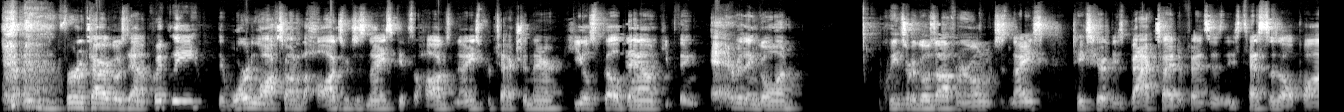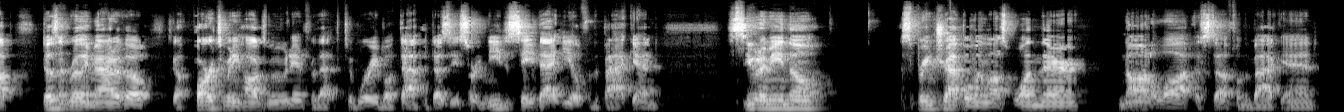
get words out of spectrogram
Inferno Tower goes down quickly. The Warden locks onto the Hogs, which is nice. Gives the Hogs nice protection there. Heal spell down. Keep thing, everything going. Queen sort of goes off on her own, which is nice. Takes care of these backside defenses. These Teslas all pop. Doesn't really matter, though. It's got far too many Hogs moving in for that to worry about that. But does he sort of need to save that heal for the back end? See what I mean, though? Spring Trap only lost one there. Not a lot of stuff on the back end.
